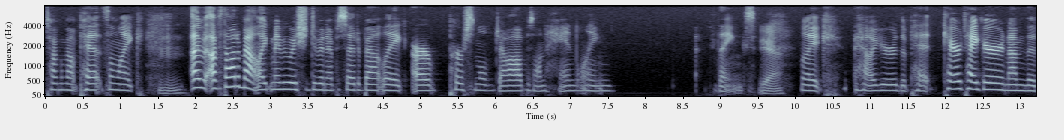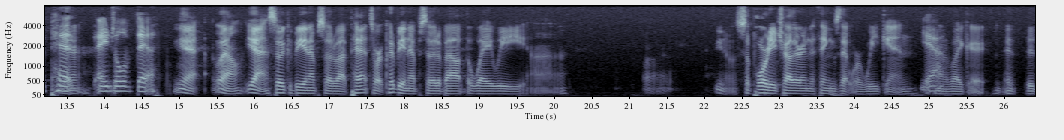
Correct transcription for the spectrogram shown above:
Talking about pets and like, Mm-hmm. I've I've thought about like maybe we should do an episode about like our personal jobs on handling things, Yeah. like how you're the pet caretaker and I'm the pet Yeah. angel of death. Yeah, well, yeah. So it could be an episode about pets, or it could be an episode about the way we, uh, uh, you know, support each other in the things that we're weak in. Yeah. You know, like a, a, a,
